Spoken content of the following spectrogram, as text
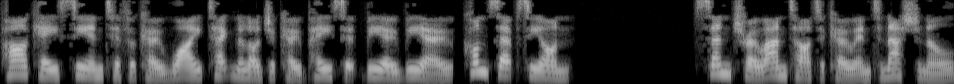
Parque Científico y Tecnológico Pacet Bio Bio, Concepcion Centro Antártico Internacional,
